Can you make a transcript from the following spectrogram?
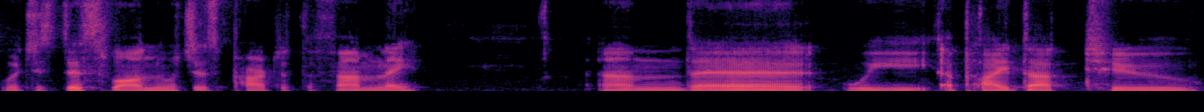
which is this one, which is part of the family. And uh, we applied that to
